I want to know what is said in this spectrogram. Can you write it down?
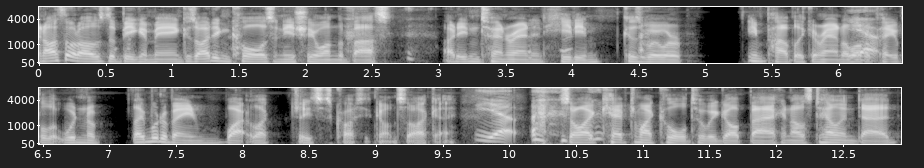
And I thought I was the bigger man because I didn't cause an issue on the bus. I didn't turn around and hit him because we were in public around a lot of people that wouldn't have, they would have been wa- like, Jesus Christ, he's gone psycho. yeah. So I kept my cool till we got back, and I was telling Dad,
